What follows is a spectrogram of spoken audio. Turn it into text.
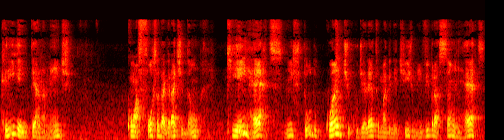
cria internamente, com a força da gratidão, que em Hertz, em estudo quântico de eletromagnetismo, em vibração em Hertz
